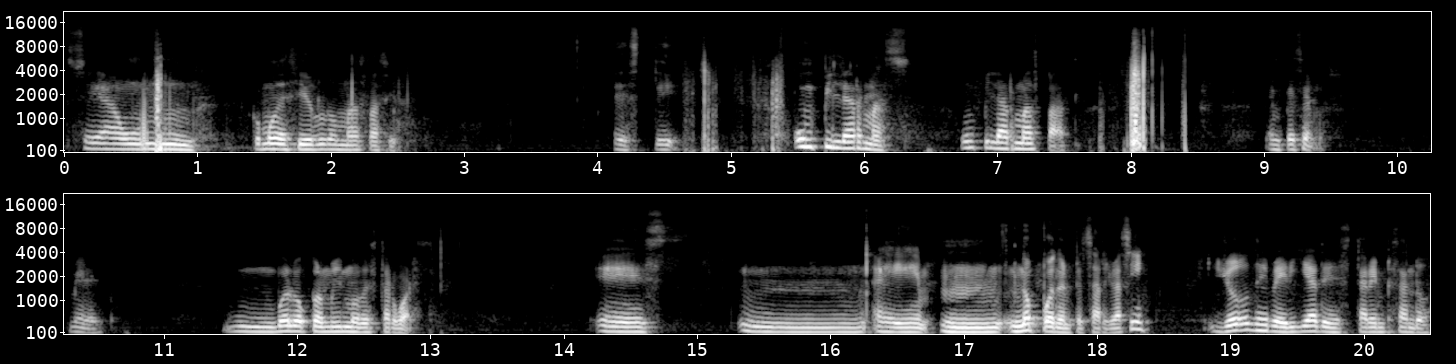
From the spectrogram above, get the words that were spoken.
sea un, ¿cómo decirlo más fácil? Este, un pilar más, un pilar más para ti. Empecemos. Miren, mm, vuelvo con el mismo de Star Wars. Es, mm, eh, mm, no puedo empezar yo así. Yo debería de estar empezando.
